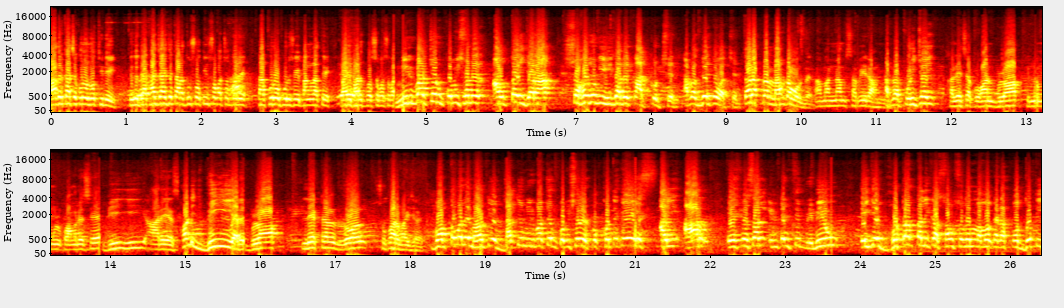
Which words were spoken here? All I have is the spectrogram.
তাদের কাছে কোনো নথি নেই। কিন্তু দেখা যায় যে তারা দুশো তিনশো বছর ধরে তার পূর্বপুরুষ এই বাংলাতে বা এই ভারতবর্ষে বসবাস নির্বাচন কমিশনের আওতায় যারা সহযোগী হিসাবে কাজ করছেন আপনারা দেখতে পাচ্ছেন। স্যার আপনার নামটা বলবেন। আমার নাম সাবির আহমেদ। আপনার পরিচয়? খালেচা ওয়ান ব্লক তৃণমূল কংগ্রেসে BERS what is VER block electoral roll supervisor. বর্তমানে ভারতীয় জাতীয় নির্বাচন কমিশনের পক্ষ থেকে এসআইআর স্পেশাল ইন্টেনসিভ রিভিউ এই যে ভোটার তালিকা সংশোধন নামক একটা পদ্ধতি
